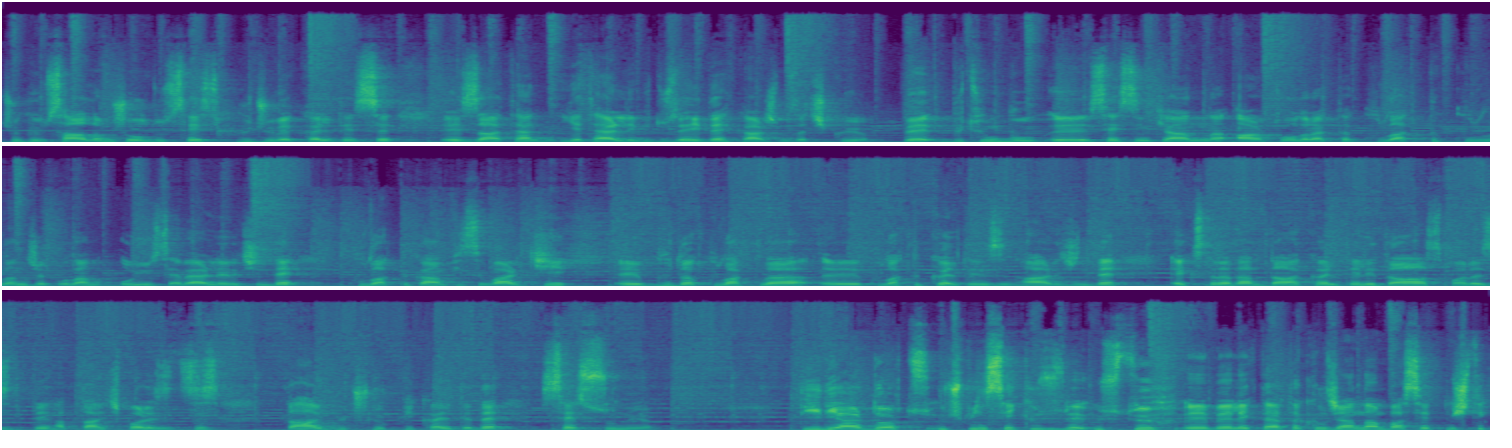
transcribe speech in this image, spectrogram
Çünkü sağlamış olduğu ses gücü ve kalitesi e, zaten yeterli bir düzeyde karşımıza çıkıyor. Ve bütün bu e, ses imkanına artı olarak da kulaklık kullanacak olan oyun severler için de kulaklık amfisi var ki e, bu da kulaklığa, e, kulaklık kalitenizin haricinde ekstradan daha kaliteli, daha az parazitli hatta hiç parazitsiz daha güçlü bir kalitede ses sunuyor. DDR4 3800 ve üstü e, bellekler takılacağından bahsetmiştik.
